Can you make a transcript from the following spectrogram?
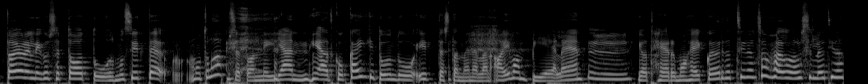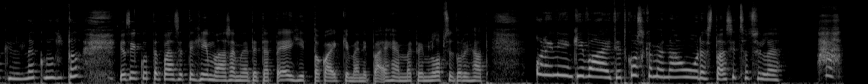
toi oli niinku se totuus, mutta sitten mut lapset on niin jänniä, että kun kaikki tuntuu itsestä menevän aivan pieleen, Mm. ja oot hermoheikko, ja yrität siinä samalla olla silleen, että joo kyllä kulta. Ja sitten kun te pääsette himaan, sä mietit, että ei hitto, kaikki meni päin hemmetin, niin lapset oli ihan, että oli niin kiva että koska mennään uudestaan. Ja sit sä oot silleen, häh?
